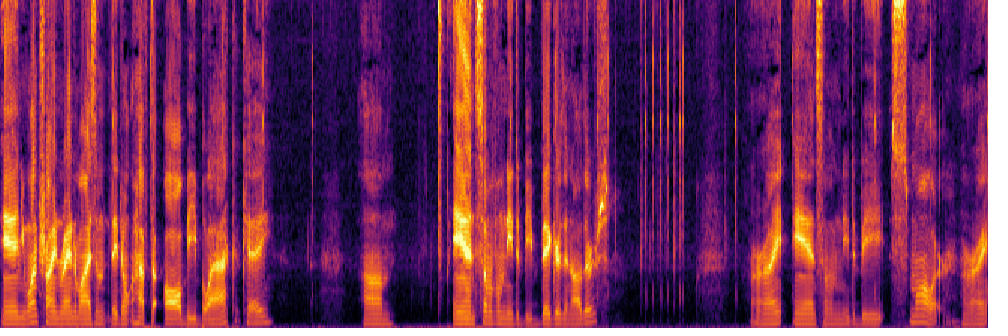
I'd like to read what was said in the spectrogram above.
And you want to try and randomize them. They don't have to all be black, okay? Um, and some of them need to be bigger than others. Alright, and some of them need to be smaller. Alright.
